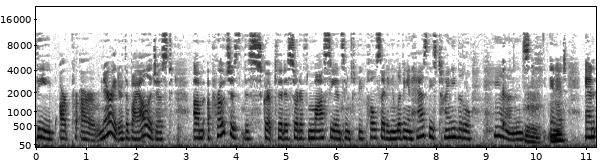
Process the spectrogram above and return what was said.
the our our narrator, the biologist, um, approaches this script that is sort of mossy and seems to be pulsating and living, and has these tiny little hands Mm-hmm. in it, and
